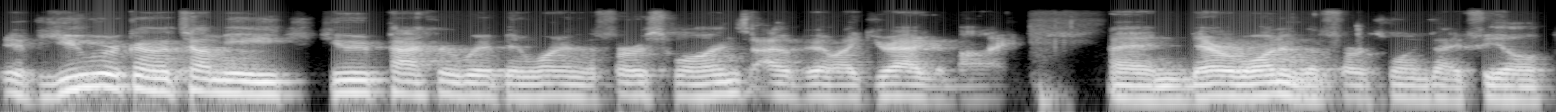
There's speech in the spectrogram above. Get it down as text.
if you were going to tell me Hewlett Packard would have been one of the first ones, I would have been like, you're out of your mind. And they're one of the first ones I feel.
